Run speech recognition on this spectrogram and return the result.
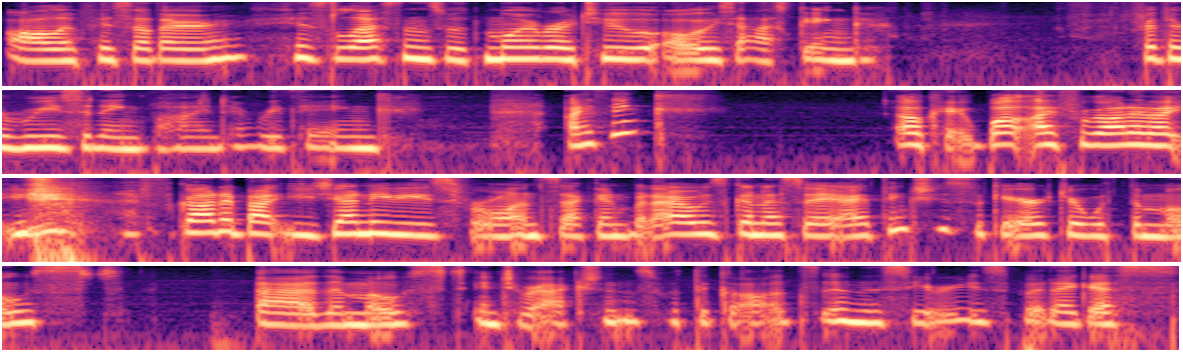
all of his other his lessons with Moira too, always asking for the reasoning behind everything. I think Okay, well I forgot about you I forgot about Eugenides for one second, but I was gonna say I think she's the character with the most uh the most interactions with the gods in the series, but I guess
